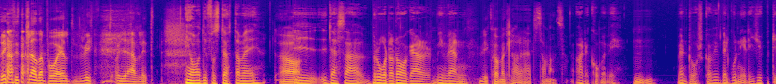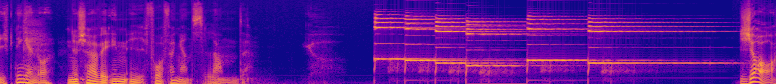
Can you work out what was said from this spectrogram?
Riktigt kladda på, helt vitt och jävligt. Ja, du får stötta mig Ja, i, i dessa bråda dagar, min vän. vi kommer klara det här tillsammans. Ja, det kommer vi. Mm. Men då ska vi väl gå ner i djupdykningen och... Nu kör vi in i fåfängans land. Ja,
